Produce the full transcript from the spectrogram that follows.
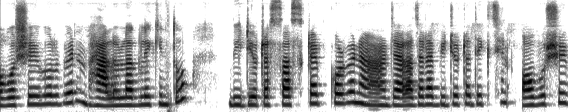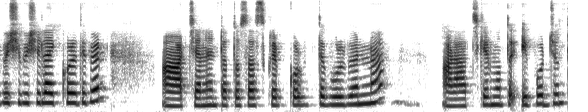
অবশ্যই বলবেন। ভালো লাগলে কিন্তু ভিডিওটা সাবস্ক্রাইব করবেন আর যারা যারা ভিডিওটা দেখছেন অবশ্যই বেশি বেশি লাইক করে দেবেন। আর চ্যানেলটা তো সাবস্ক্রাইব করতে ভুলবেন না। আর আজকের মতো এ পর্যন্ত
